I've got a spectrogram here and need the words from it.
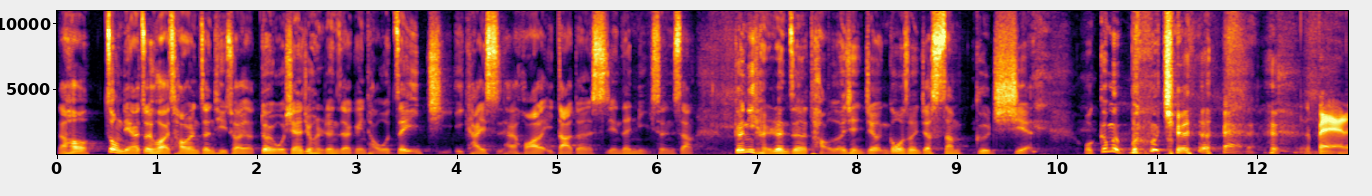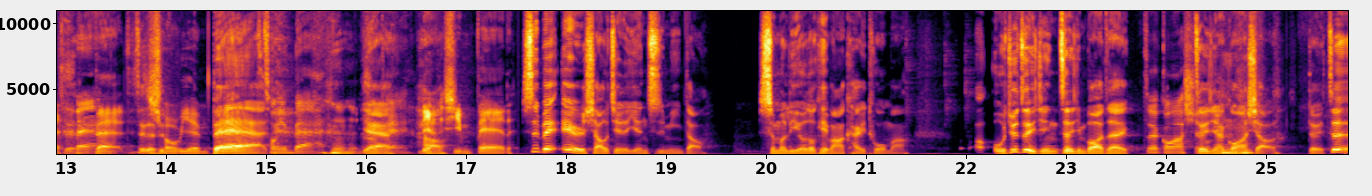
然后重点在最后还超认真提出来的，对我现在就很认真在跟你讨论。我这一集一开始还花了一大段的时间在你身上，跟你很认真的讨论，而且你就你跟我说你叫 some good shit，我根本不觉得 bad bad bad 这个是抽烟 bad。抽烟 bad。两星 bad，是被 Air 小姐的颜值迷倒，什么理由都可以帮他开脱吗？哦，我觉得这已经这已经不知道在这个跟他小这已经在光他小了。对，这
